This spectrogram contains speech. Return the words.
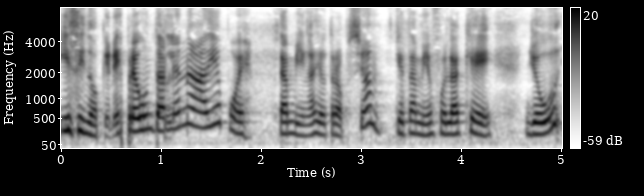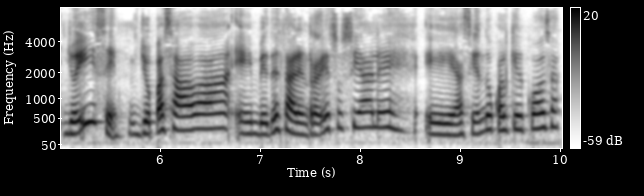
Y si no querés preguntarle a nadie, pues también hay otra opción, que también fue la que yo, yo hice. Yo pasaba, en vez de estar en redes sociales eh, haciendo cualquier cosa,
